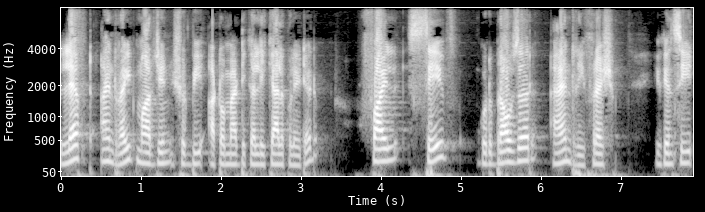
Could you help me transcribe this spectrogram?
left and right margin should be automatically calculated. File save, go to browser and refresh. You can see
